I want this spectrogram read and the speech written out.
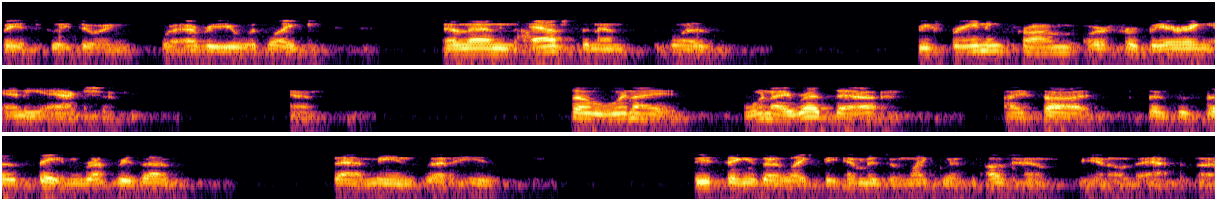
basically doing whatever you would like. And then abstinence was refraining from or forbearing any action. And so when I when I read that, I thought since it says Satan represents, that means that he's these things are like the image and likeness of him. You know, the, the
